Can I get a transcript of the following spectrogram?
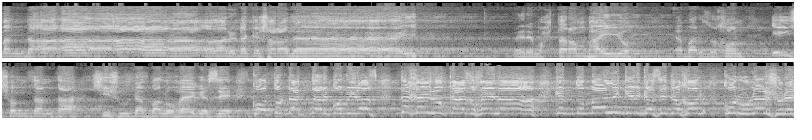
বান্দা আর ডাকে সারা দেয়। মেরে মোহতারাম ভাইও এবার যখন এই সন্তানটা শিশুটা ভালো হয়ে গেছে কত ডাক্তার কবিরাজ দেখাইলো কাজ হয় না। কিন্তু মালিকের কাছে যখন করুণার সুরে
